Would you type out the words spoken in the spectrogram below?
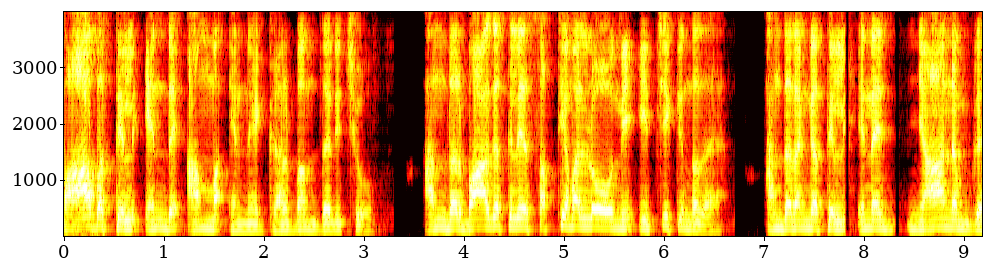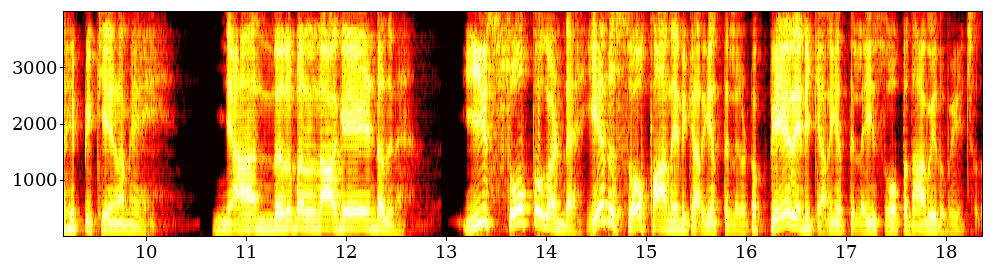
പാപത്തിൽ എന്റെ അമ്മ എന്നെ ഗർഭം ധരിച്ചു. അന്തർഭാഗത്തിലെ സത്യമല്ലോ നീ ഇച്ഛിക്കുന്നത്. അന്തരംഗത്തിൽ എന്നെ ജ്ഞാനം ഗ്രഹിപ്പിക്കണമേ. ഞാൻ നിർമ്മലനാകേണ്ടതിന്. ഈ സോപ്പ് കൊണ്ട് ഏത് സോപ്പാന്ന് എനിക്കറിയത്തില്ല കേട്ടോ. പേര് എനിക്കറിയത്തില്ല ഈ സോപ്പ് ദാവീത് ഉപയോഗിച്ചത്.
